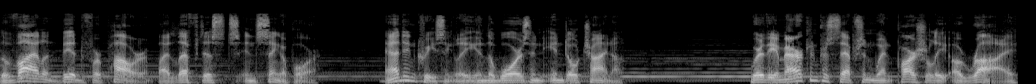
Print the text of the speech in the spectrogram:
the violent bid for power by leftists in Singapore, and increasingly in the wars in Indochina. Where the American perception went partially awry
